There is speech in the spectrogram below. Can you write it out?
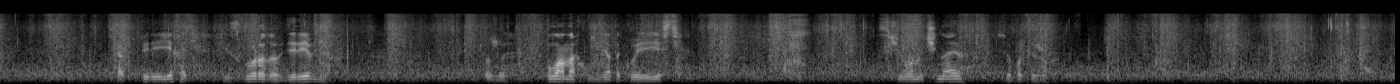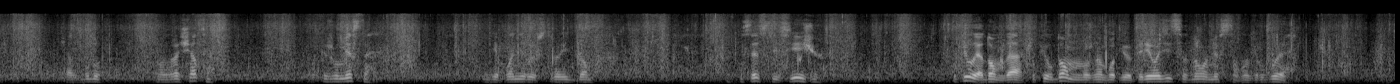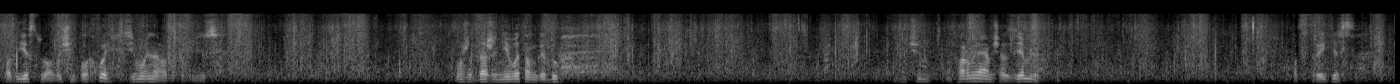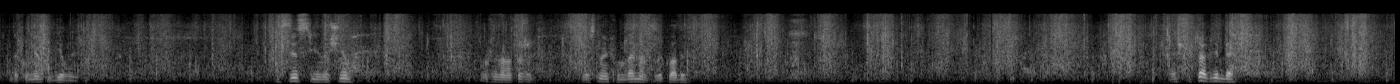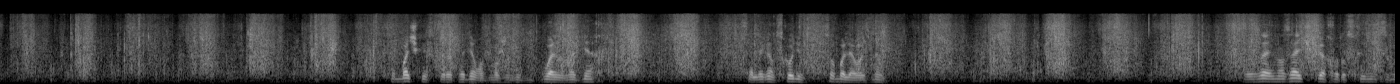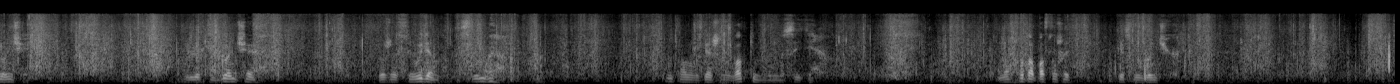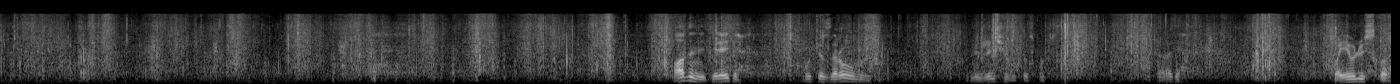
как переехать из города в деревню. Тоже в планах у меня такое есть. С чего начинаю, все покажу. Сейчас буду возвращаться. Покажу место, где планирую строить дом. Впоследствии съезжу. Купил я дом, да, купил дом, нужно будет его перевозить с одного места на другое. Подъезд туда очень плохой, зимой, наверное, только придется. Может даже не в этом году. В общем, оформляем сейчас землю под строительство. Документы делаем. Впоследствии начнем уже, наверное, тоже весной фундамент закладывать. Так что так, ребят. Собачкой скоро пойдем, вот может быть буквально на днях. С Олегом сходим, соболя возьмем. На зайчика охоту сходить с гончей. Легкий гончая. Тоже если выйдем, снимаю. Ну там уже, конечно, гладким придется идти. Охота послушать песню гончих. Ладно, не теряйте. Будьте здоровы, мужик. Или женщины, кто смотрит. Давайте. Появлюсь скоро.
